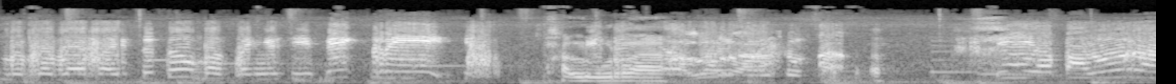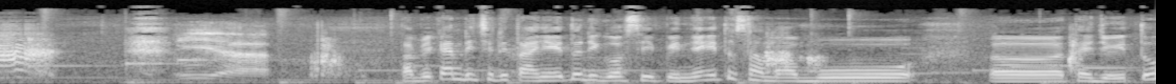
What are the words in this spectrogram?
bapak-bapak itu tuh bapaknya si Fikri Pak Lurah Lurah. gue suka. iya Pak Lurah iya. Tapi kan di ceritanya itu digosipinnya itu sama Bu eh, Tejo itu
